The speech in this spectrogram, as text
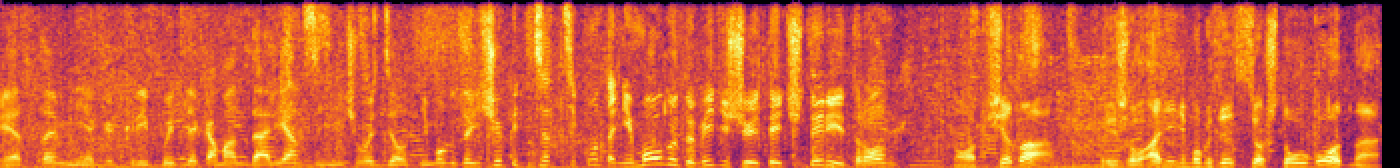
это мега крипы для команды Альянса. Ничего сделать не могут. Да еще 50 секунд они могут убить еще и Т4, и Трон. Ну, вообще да. При желании они могут сделать все, что угодно.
